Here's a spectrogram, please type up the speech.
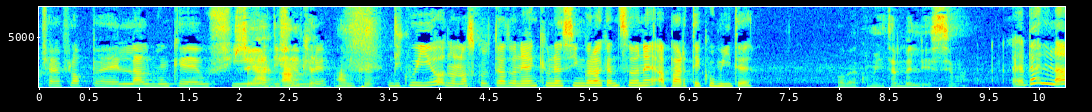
cioè Flop è l'album che uscì Sì, a dicembre. anche, anche. Di cui io non ho ascoltato neanche una singola canzone a parte Kumite. Vabbè, Kumite è bellissima. È bella?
